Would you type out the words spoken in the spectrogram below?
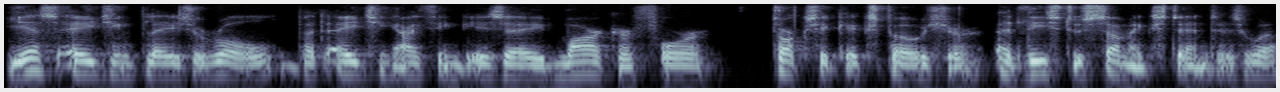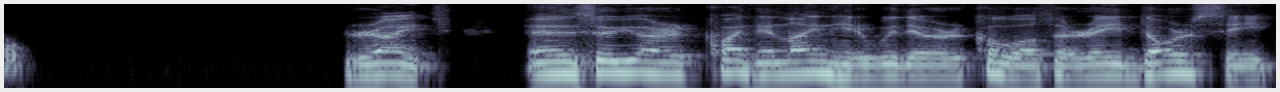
yes, aging plays a role, but aging, I think, is a marker for toxic exposure, at least to some extent as well. Right. Uh, so you are quite in line here with your co-author Ray Dorsey,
